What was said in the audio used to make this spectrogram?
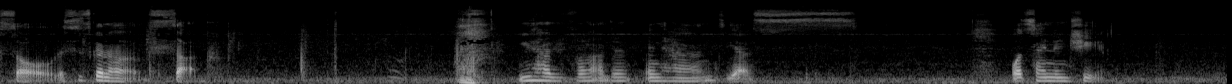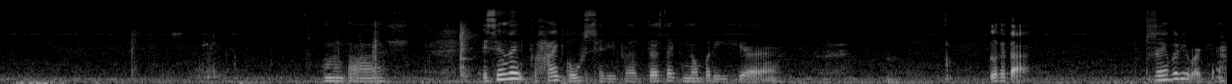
so this is gonna suck. You have uh, your phone in hand? Yes. What sign-in sheet? Oh my gosh. It seems like high ghost city because there's like nobody here. Look at that. Does anybody work here?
